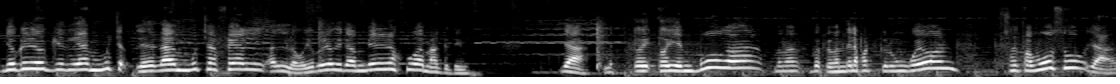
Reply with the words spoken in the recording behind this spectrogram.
yo creo que le dan mucha, le dan mucha fe al, al logo. Yo creo que también es una jugada de marketing. Ya, estoy, estoy en buga, me, ma- me mandé la parte con un hueón, soy famoso, ya,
